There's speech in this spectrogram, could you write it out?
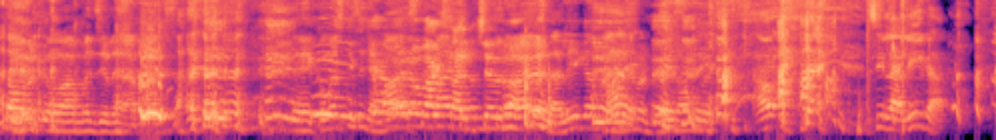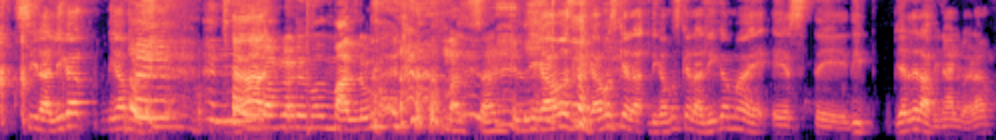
No, porque ¿cómo va a mencionar a Max? Eh, ¿Cómo es que se llamaba bueno, este Max Sánchez, ma. de la liga? ma? Mae, Se me olvidó el nombre. este, si la liga, si la liga, digamos, ya- Flores más malo. Mal Sánchez. digamos, digamos que la, digamos que la liga, mae, este, pierde la final, ¿verdad?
